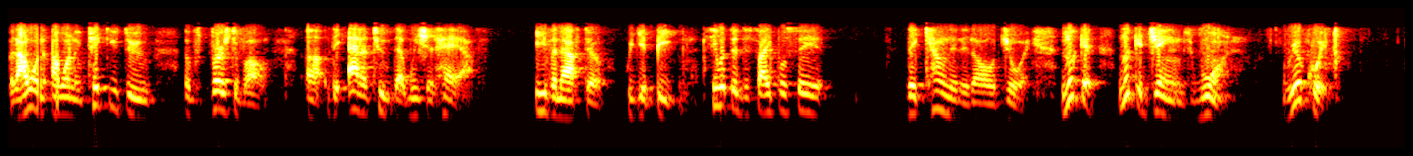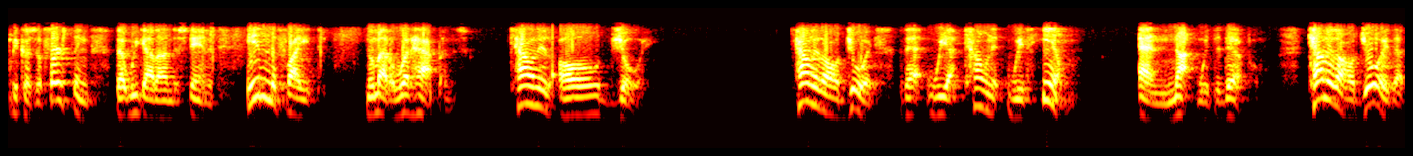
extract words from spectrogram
But I want, I want to take you through, uh, first of all, uh, the attitude that we should have even after we get beaten. See what the disciples said? They counted it all joy. Look at look at James 1, real quick. Because the first thing that we got to understand is in the fight, no matter what happens, count it all joy. Count it all joy that we are counted with Him and not with the devil. Count it all joy that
